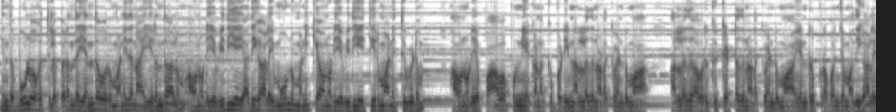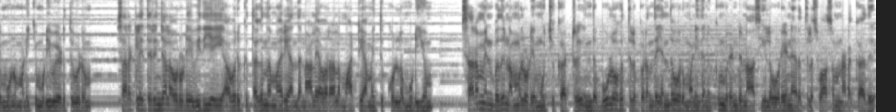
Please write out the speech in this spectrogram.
இந்த பூலோகத்தில் பிறந்த எந்த ஒரு மனிதனாய் இருந்தாலும் அவனுடைய விதியை அதிகாலை மூணு மணிக்கு அவனுடைய விதியை தீர்மானித்து விடும். அவனுடைய பாவ புண்ணிய கணக்குப்படி நல்லது நடக்க வேண்டுமா? அல்லது அவருக்கு கெட்டது நடக்க வேண்டுமா? என்று பிரபஞ்சம் அதிகாலை மூணு மணிக்கு முடிவு எடுத்துவிடும் சரக்களை தெரிஞ்சால் அவருடைய விதியை அவருக்கு தகுந்த மாதிரி அந்த நாளை அவரால் மாற்றி அமைத்து கொள்ள முடியும். சரம் என்பது நம்மளுடைய மூச்சுக்காற்று. இந்த பூலோகத்தில் பிறந்த எந்த ஒரு மனிதனுக்கும் ரெண்டு நாசியில் ஒரே நேரத்தில் சுவாசம் நடக்காது.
